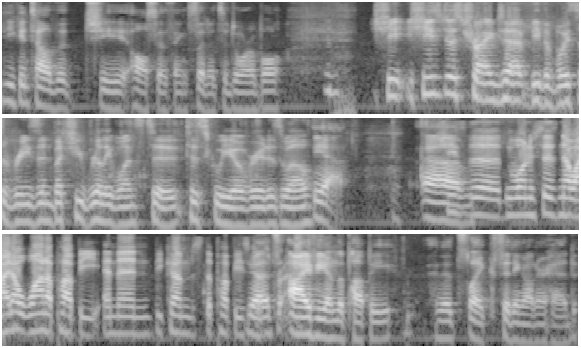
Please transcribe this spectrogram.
you can tell that she also thinks that it's adorable. She she's just trying to be the voice of reason, but she really wants to to squee over it as well. Yeah. She's Um, the the one who says, "No, I don't want a puppy," and then becomes the puppy's yeah, best it's friend. Ivy and the puppy, and it's like sitting on her head.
